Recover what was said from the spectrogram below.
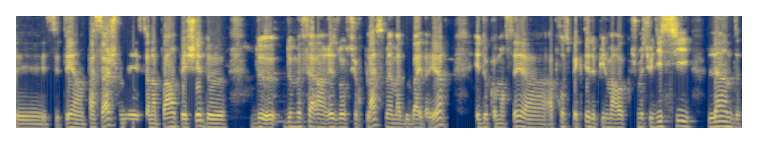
euh, c'était un passage, mais ça n'a pas empêché de, de, de, me faire un réseau sur place, même à Dubaï d'ailleurs, et de commencer à, à, prospecter depuis le Maroc. Je me suis dit si l'Inde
